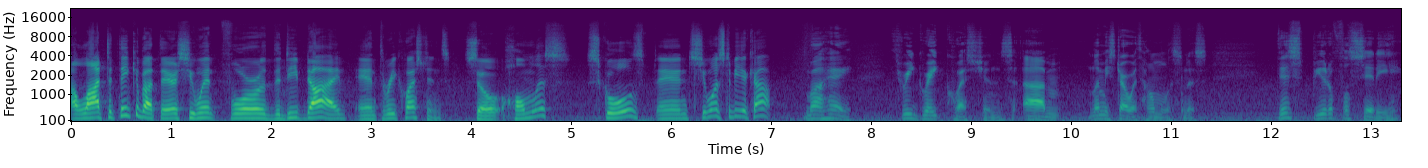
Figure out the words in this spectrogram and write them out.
a lot to think about there. She went for the deep dive and three questions. So, homeless, schools, and she wants to be a cop. Well, hey, three great questions. Um, let me start with homelessness. This beautiful city,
